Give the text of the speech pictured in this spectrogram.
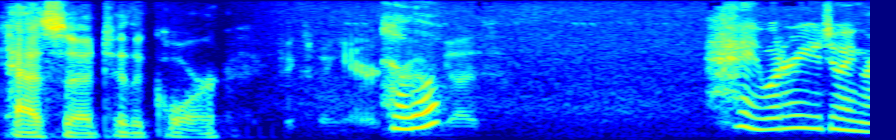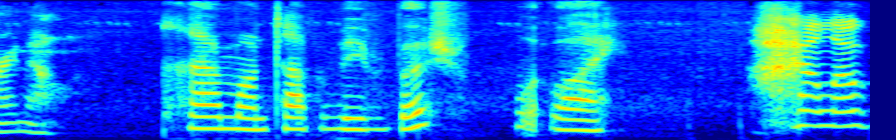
Tessa to the core. Hello? Hey, what are you doing right now? I'm on top of Beaver Bush. What, why? Hello,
